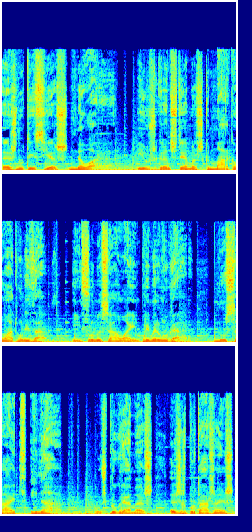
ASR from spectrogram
As notícias na hora e os grandes temas que marcam a atualidade. Informação em primeiro lugar, no site e na app. Os programas, as reportagens,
